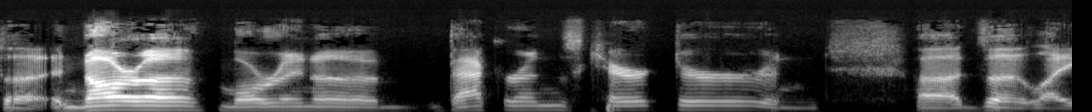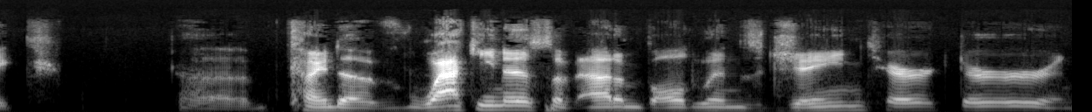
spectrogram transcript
the Inara Morena Baccarin's character and uh, the like uh, kind of wackiness of Adam Baldwin's Jayne character and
